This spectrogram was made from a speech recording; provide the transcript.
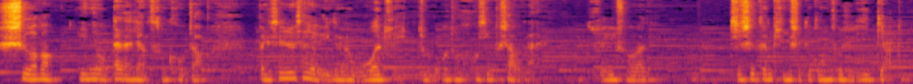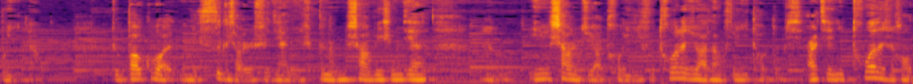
奢望，因为我戴了两层口罩，本身就像有一个人捂我嘴，就我就呼吸不上来。所以说，其实跟平时的工作是一点都不一样。就包括你四个小时时间，你是不能上卫生间，嗯，因为上就要脱衣服，脱了就要浪费一套东西，而且你脱的时候。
